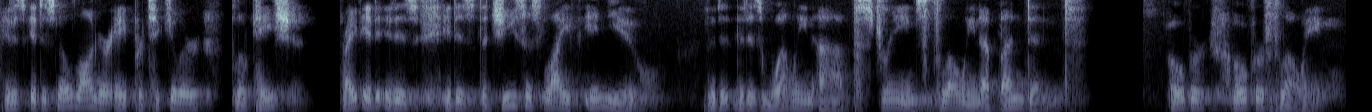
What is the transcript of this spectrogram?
It is, it is no longer a particular location, right? It, it, is, it is the Jesus life in you that, that is welling up, streams flowing, abundant, over, overflowing.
